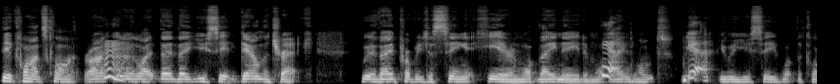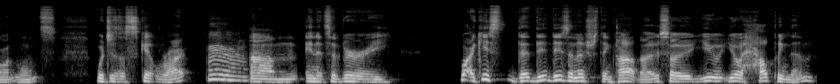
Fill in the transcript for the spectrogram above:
their client's client, right? Hmm. You know, like they, they you see it down the track where they probably just seeing it here and what they need and what Yeah. they want. Yeah. You you see what the client wants, which is a skill, right? Mm. Um, and it's a very well, I guess th- th- there's an interesting part though. So you you're helping them,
